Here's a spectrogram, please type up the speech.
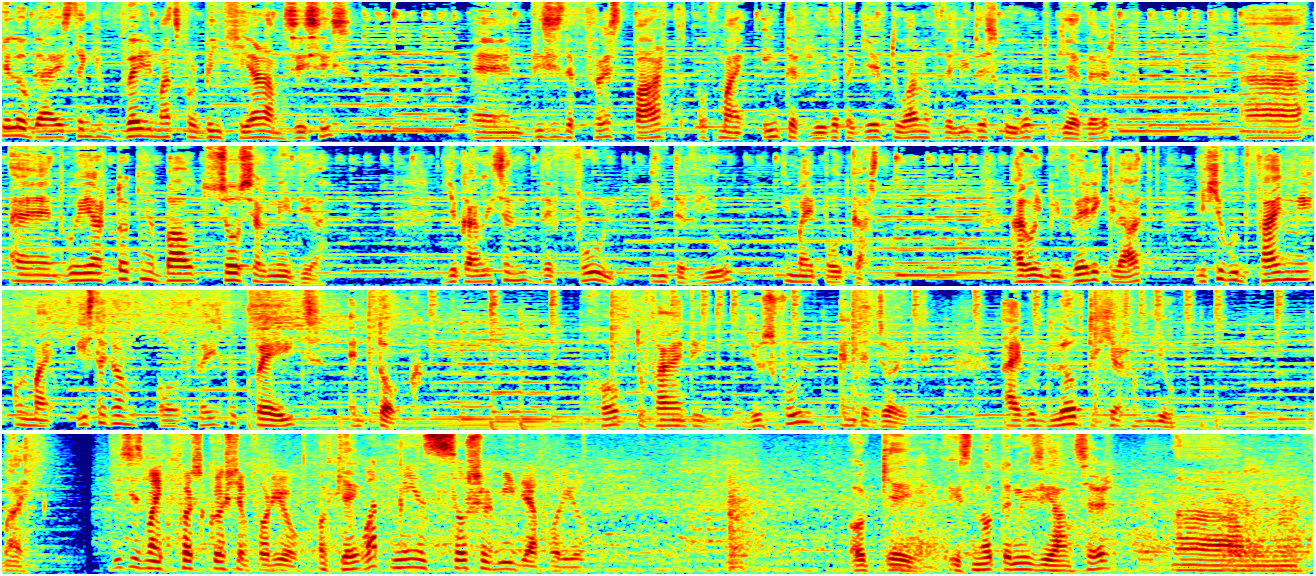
Hello guys, thank you very much for being here. I'm Zisis and this is the first part of my interview that I gave to one of the leaders we work together uh, and we are talking about social media. You can listen the full interview in my podcast. I will be very glad if you would find me on my Instagram or Facebook page and talk. Hope to find it useful and enjoy it. I would love to hear from you. Bye. This is my first question for you. Okay. What means social media for you? Okay, it's not an easy answer. Um,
